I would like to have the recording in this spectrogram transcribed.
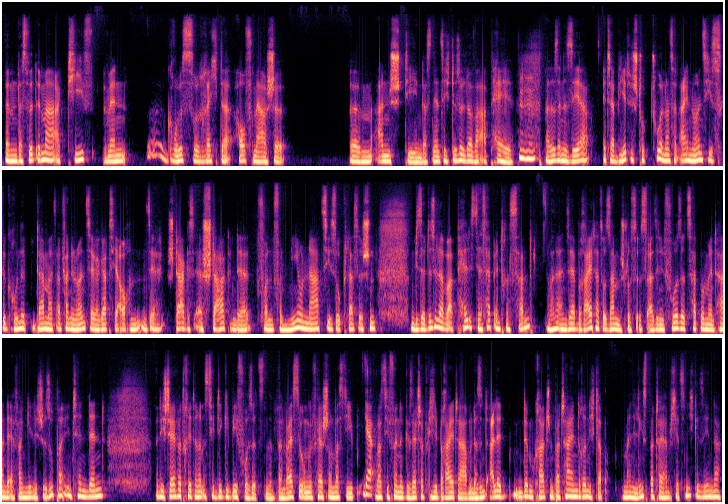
ähm, das wird immer aktiv, wenn größere rechte Aufmärsche ähm, anstehen. Das nennt sich Düsseldorfer Appell. Mhm. Das ist eine sehr etablierte Struktur. 1991 ist es gegründet. Damals, Anfang der 90er, gab es ja auch ein, ein, sehr starkes Erstarken der, von, von Neonazis, so klassischen. Und dieser Düsseldorfer Appell ist deshalb interessant, weil er ein sehr breiter Zusammenschluss ist. Also den Vorsitz hat momentan der evangelische Superintendent die Stellvertreterin ist die DGB-Vorsitzende. Dann weißt du ungefähr schon, was die, ja. was die für eine gesellschaftliche Breite haben. Da sind alle demokratischen Parteien drin. Ich glaube, meine Linkspartei habe ich jetzt nicht gesehen da.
